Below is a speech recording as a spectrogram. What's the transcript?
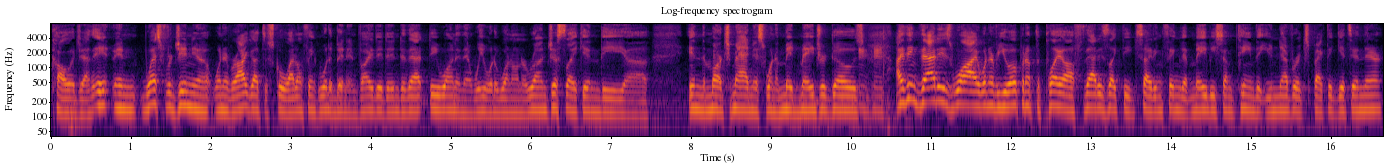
college. ath- In in West Virginia, whenever I got to school, I don't think would have been invited into that D one, and then we would have went on a run, just like in the. Uh, in the March Madness, when a mid-major goes, I think that is why whenever you open up the playoff, that is like the exciting thing that maybe some team that you never expected gets in there,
